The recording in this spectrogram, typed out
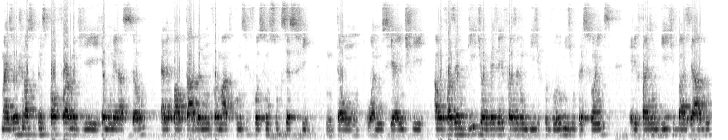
mas hoje nossa principal forma de remuneração ela é pautada num formato como se fosse um success fee. Então, o anunciante, ao fazer o bid, ao invés dele fazer um bid por volume de impressões, ele faz um bid baseado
